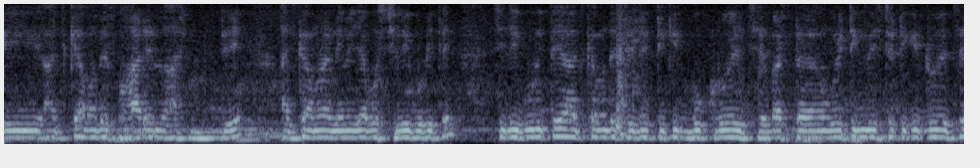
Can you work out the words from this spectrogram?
এই আজকে আমাদের পাহাড়ের লাস্ট ডে আজকে আমরা নেমে যাব শিলিগুড়িতে। শিলিগুড়িতে আজকে আমাদের ট্রেনের টিকিট বুক রয়েছে বাট ওয়েটিং লিস্টে টিকিট রয়েছে।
